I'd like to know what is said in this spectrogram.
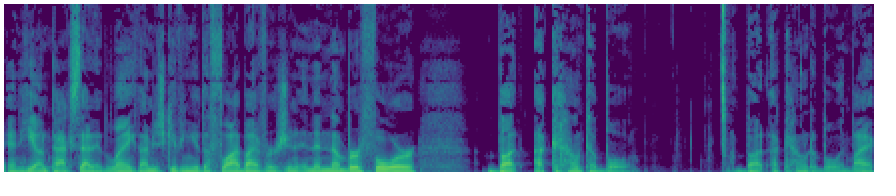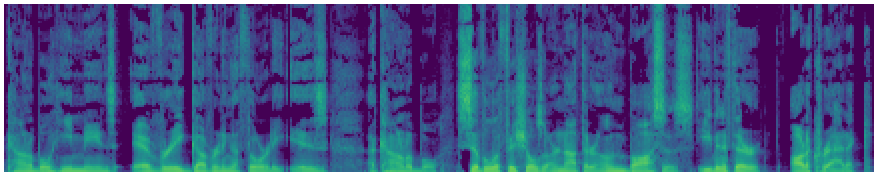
And he unpacks that at length. I'm just giving you the flyby version. And then number four, but accountable. But accountable. And by accountable, he means every governing authority is accountable. Civil officials are not their own bosses, even if they're autocratic,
